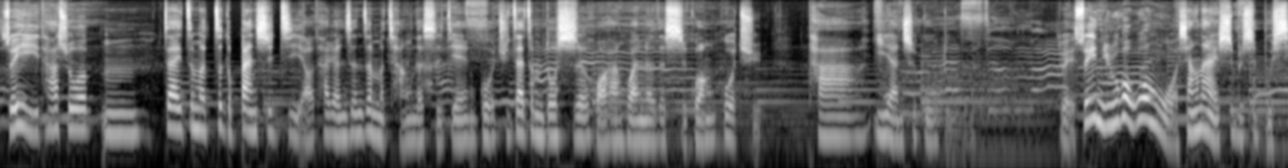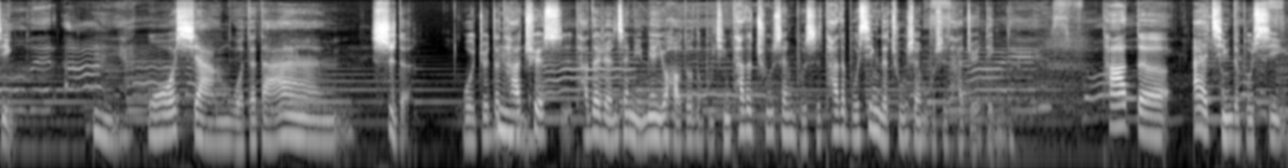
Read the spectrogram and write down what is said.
所以他说，嗯，在这么这个半世纪啊，他人生这么长的时间过去，在这么多奢华和欢乐的时光过去，他依然是孤独的。对，所以你如果问我香奈儿是不是不幸，嗯，我想我的答案是的。我觉得他嗯确实，他的人生里面有好多的不幸，他的出生不是他的不幸的出生不是他决定的，他的爱情的不幸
